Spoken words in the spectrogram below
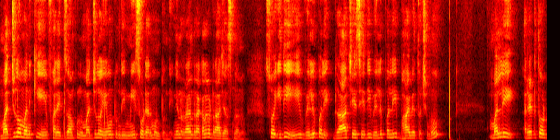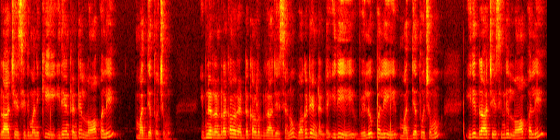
మధ్యలో మనకి ఫర్ ఎగ్జాంపుల్ మధ్యలో ఏముంటుంది? మీసోడెర్మ్ ఉంటుంది. నేను రెండు రకాలుగా డ్రా చేస్తున్నాను. సో ఇది వెలుపలి డ్రా చేసేది వెలుపలి భావ్యత్వచము మళ్ళీ రెడ్తో డ్రా చేసేది మనకి ఇదేంటంటే లోపలి మధ్యత్వచము ఇప్పుడు నేను రెండు రకాల రెడ్ కలర్ డ్రా చేశాను. ఒకటి ఏంటంటే ఇది వెలుపలి మధ్యత్వచము ఇది డ్రా చేసింది లోపలి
